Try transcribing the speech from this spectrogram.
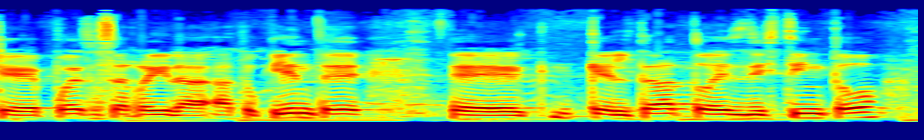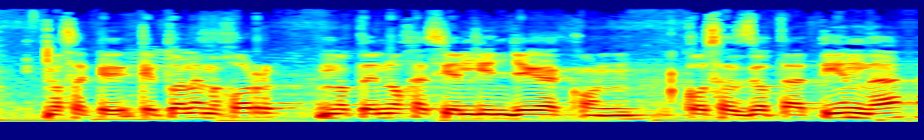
que puedes hacer reír a, tu cliente, eh, que el trato es distinto, o sea, que, tú a lo mejor no te enojas si alguien llega con cosas de otra tienda,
